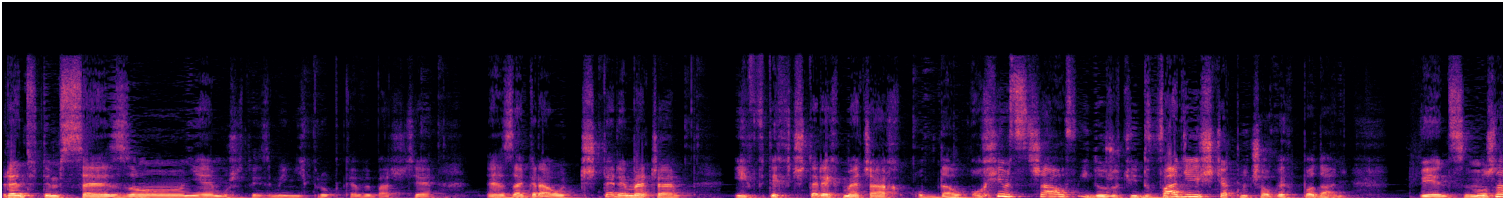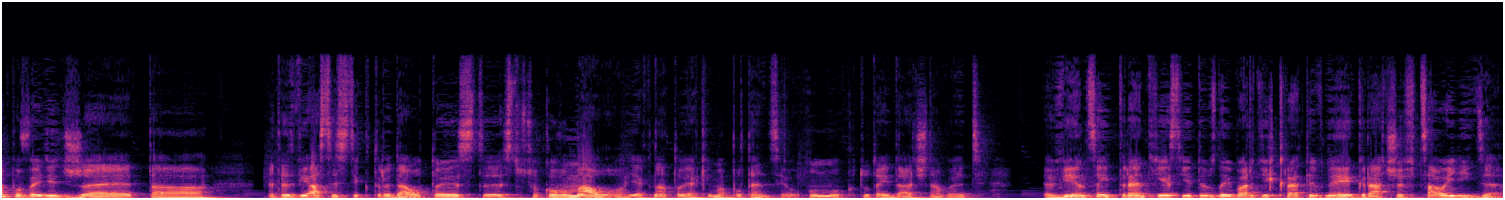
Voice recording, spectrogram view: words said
Trent w tym sezonie, muszę tutaj zmienić próbkę, wybaczcie, e, zagrał 4 mecze i w tych 4 meczach oddał 8 strzałów i dorzucił 20 kluczowych podań. Więc można powiedzieć, że ta, te dwie asysty, które dał, to jest e, stosunkowo mało, jak na to, jaki ma potencjał. On mógł tutaj dać nawet więcej. Trent jest jednym z najbardziej kreatywnych graczy w całej lidze.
